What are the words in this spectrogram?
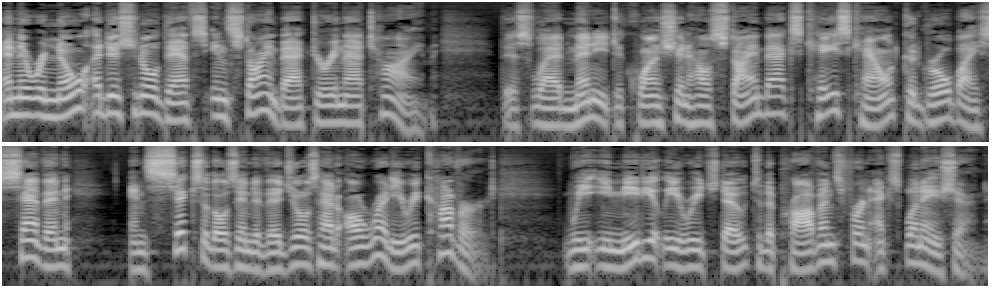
and there were no additional deaths in Steinbach during that time. This led many to question how Steinbach's case count could grow by seven, and six of those individuals had already recovered. We immediately reached out to the province for an explanation.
